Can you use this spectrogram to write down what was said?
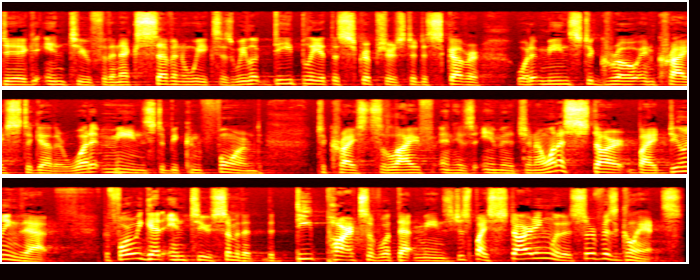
dig into for the next seven weeks as we look deeply at the scriptures to discover what it means to grow in Christ together, what it means to be conformed to Christ's life and his image. And I want to start by doing that. Before we get into some of the, the deep parts of what that means, just by starting with a surface glance,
